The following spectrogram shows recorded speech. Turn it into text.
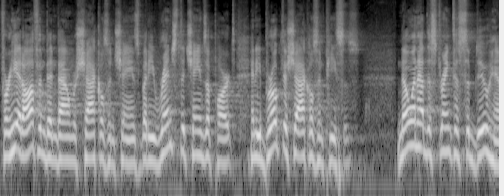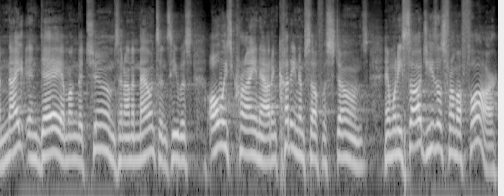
for he had often been bound with shackles and chains, but he wrenched the chains apart and he broke the shackles in pieces. No one had the strength to subdue him. Night and day among the tombs and on the mountains, he was always crying out and cutting himself with stones. And when he saw Jesus from afar,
